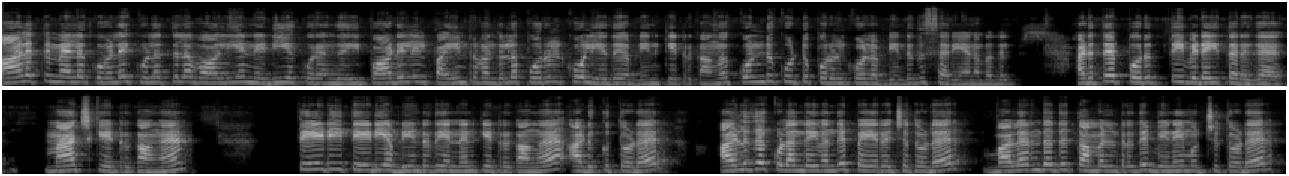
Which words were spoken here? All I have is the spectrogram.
ஆழத்து மேல குவளை குளத்துல வாலிய நெடிய குரங்கு இப்பாடலில் பயின்று வந்துள்ள பொருள்கோள் எது அப்படின்னு கேட்டிருக்காங்க. கொண்டு கூட்டு பொருள்கோள் அப்படின்றது சரியான பதில். அடுத்து பொருத்தி விடை தருக. மேட்ச் கேட்டிருக்காங்க. தேடி தேடி அப்படின்றது என்னன்னு கேட்டிருக்காங்க. அடுக்கு தொடர். அழுத குழந்தை வந்து பெயரச்ச தொடர். வளர்ந்தது தமிழ்ன்றது வினைமுற்று தொடர்.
